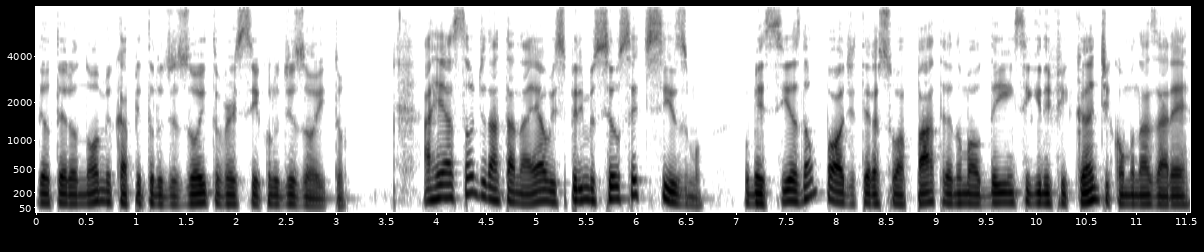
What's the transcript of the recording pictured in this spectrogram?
Deuteronômio capítulo 18, versículo 18. A reação de Natanael exprime o seu ceticismo o Messias não pode ter a sua pátria numa aldeia insignificante como Nazaré.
